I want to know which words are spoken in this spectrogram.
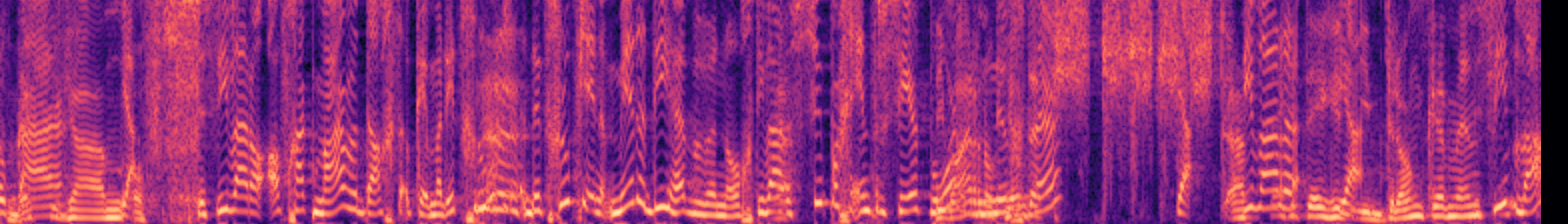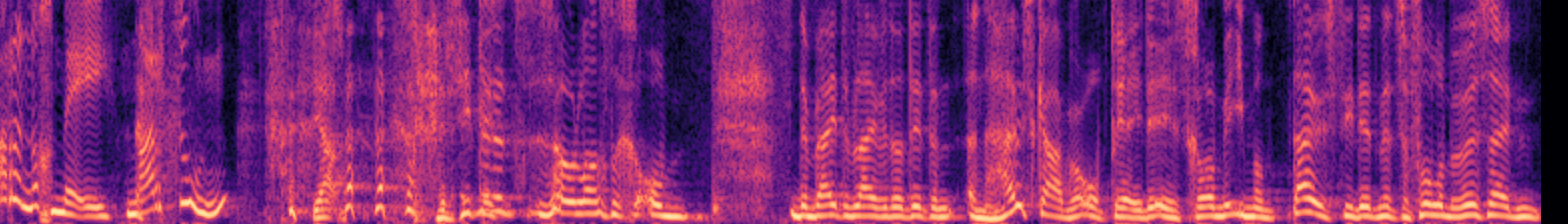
of elkaar. weggegaan. Ja. Of, Dus die waren al afgehaakt, maar we dachten, oké, maar dit groepje, dit groepje in het midden, die hebben we nog. Die waren Ja. super geïnteresseerd, die behoorlijk waren nog nuchter. Ja, aan die waren- tegen ja. die dronken mensen. Dus die waren nog mee. Maar toen, Ja, er zit Ik vind dus... het zo lastig om erbij te blijven dat dit een, een huiskamer optreden is. Gewoon bij iemand thuis die dit met zijn volle bewustzijn...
